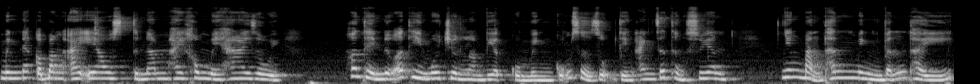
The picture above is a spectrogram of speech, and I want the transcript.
Mình đã có bằng IELTS từ năm 2012 rồi. Hơn thế nữa thì môi trường làm việc của mình cũng sử dụng tiếng Anh rất thường xuyên. Nhưng bản thân mình vẫn thấy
